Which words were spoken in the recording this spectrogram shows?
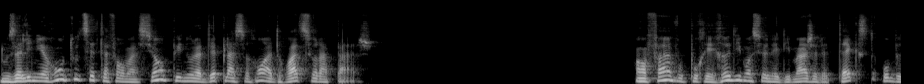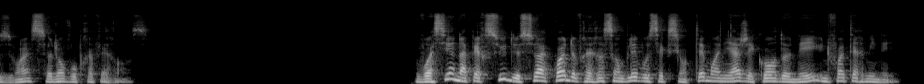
Nous alignerons toute cette information puis nous la déplacerons à droite sur la page. Enfin, vous pourrez redimensionner l'image et le texte au besoin selon vos préférences. Voici un aperçu de ce à quoi devraient ressembler vos sections témoignages et coordonnées une fois terminées.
